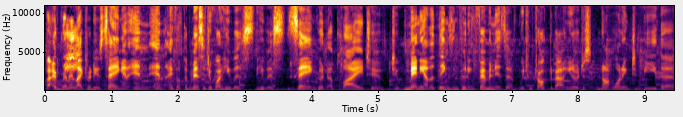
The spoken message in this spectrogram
But I really liked what he was saying, and, and, and I thought the message of what he was he was saying could apply to to many other things, including feminism, which we talked about. You know, just not wanting to be the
